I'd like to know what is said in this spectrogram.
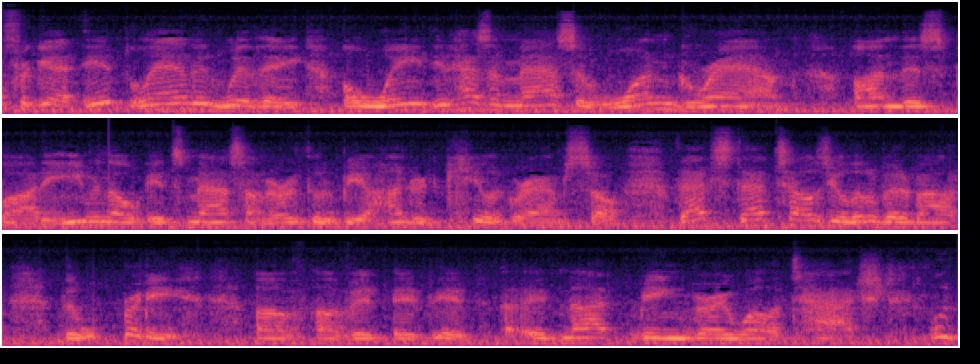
Don't forget, it landed with a, a weight, it has a mass of one gram on this body, even though its mass on Earth would be 100 kilograms. So that's that tells you a little bit about the worry of, of it, it, it, it not being very well attached. Well,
